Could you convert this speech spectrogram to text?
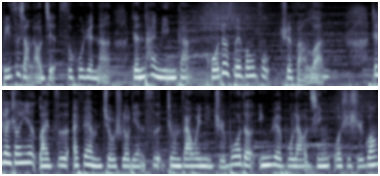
彼此想了解似乎越难，人太敏感。活得虽丰富，却烦乱。这段声音来自 FM 九十六点四，正在为你直播的音乐不了情，我是时光。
